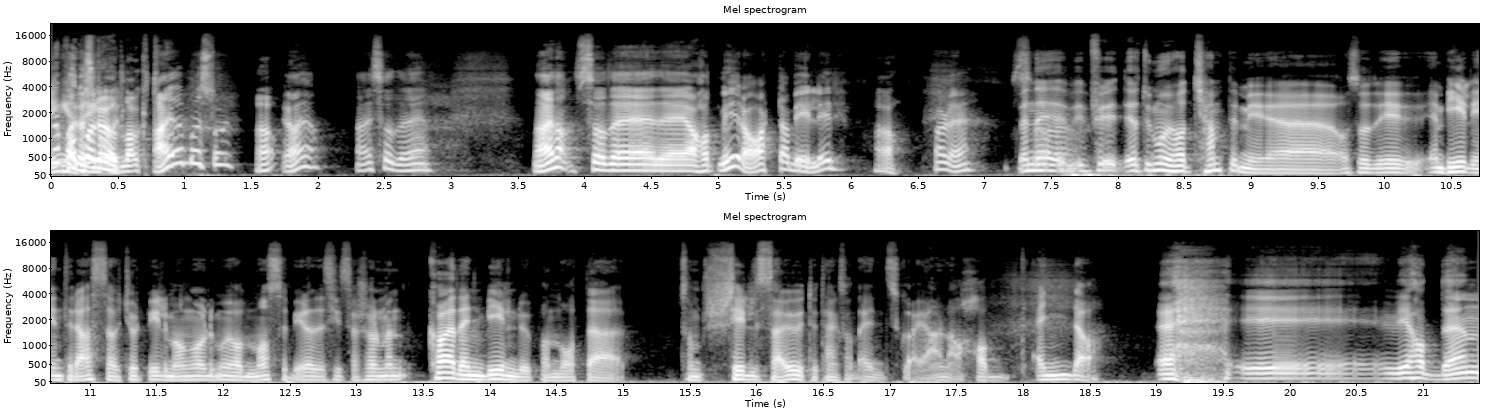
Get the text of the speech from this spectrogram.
Det bare ødelagt. Nei, det bare står. Ja. Ja, ja. Nei, så det Nei da. Så det, det, jeg har hatt mye rart av biler. Ja. Har det. Men eh, du må jo ha hatt kjempemye eh, altså En bil interesse, har kjørt bil i mange år, du må jo ha masse biler, det sier seg sjøl. Men hva er den bilen du på en måte som skiller seg ut? Du tenker sånn, den skulle jeg gjerne ha hatt enda. Eh, vi hadde en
